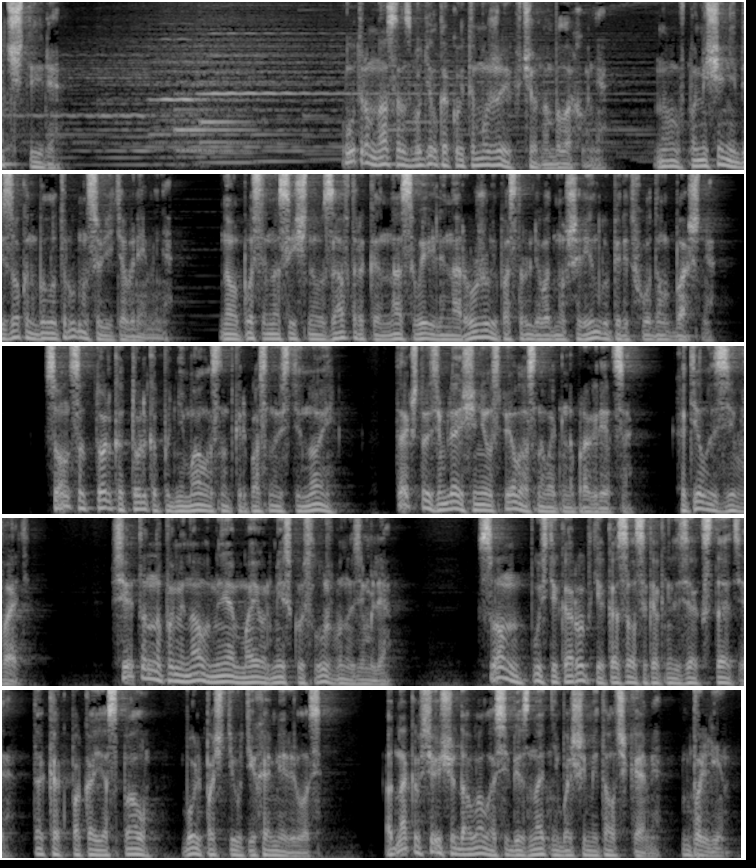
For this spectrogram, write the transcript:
Глава 4 Утром нас разбудил какой-то мужик в черном балахоне. Ну, в помещении без окон было трудно судить о времени. Но после насыщенного завтрака нас вывели наружу и построили в одну шеренгу перед входом в башню. Солнце только-только поднималось над крепостной стеной, так что земля еще не успела основательно прогреться. Хотелось зевать. Все это напоминало мне мою армейскую службу на земле. Сон, пусть и короткий, оказался как нельзя кстати, так как пока я спал, боль почти утихомирилась. Однако все еще давала о себе знать небольшими толчками. Блин.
